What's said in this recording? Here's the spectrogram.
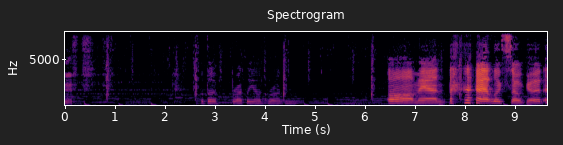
Mm. With the broccoli au gratin. Oh man, that looks so good.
